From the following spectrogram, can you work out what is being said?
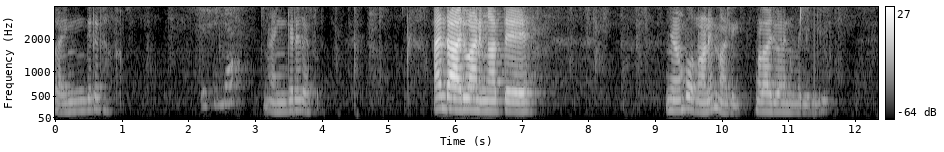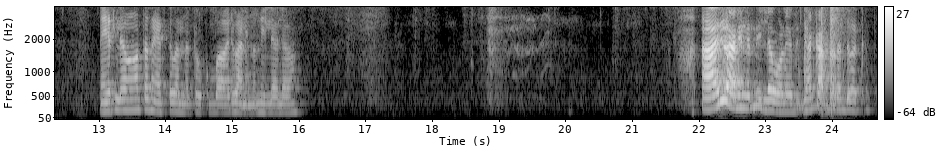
ഭയങ്കര രസം. ഭയങ്കര രസം. അതെന്താ ആരും അനങ്ങാത്തേ? ഞാൻ പോന്നാണ് എന്നാൽ നിങ്ങളാരും അനങ്ങുന്നില്ലെങ്കിൽ. നേരില്ലാത്ത നേരത്തെ വന്നിട്ട് നോക്കുമ്പോൾ ആരും അനങ്ങുന്നില്ലല്ലോ. ആരും അനങ്ങുന്നില്ല ഓളെ അത്. ഞാൻ കണ്ടത് വെക്കട്ടെ.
